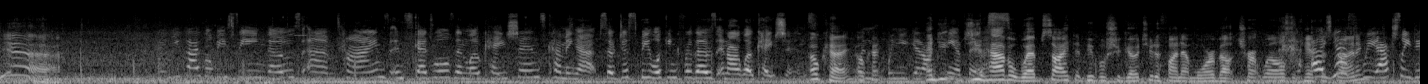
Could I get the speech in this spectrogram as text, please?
Yeah. And you guys will be seeing those um, times and schedules and locations coming up. So just be looking for those in our locations. Okay. When- Okay. when you get on and do, do you have a website that people should go to to find out more about Chartwells and campus Uh, campus yes, dining? we actually do.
